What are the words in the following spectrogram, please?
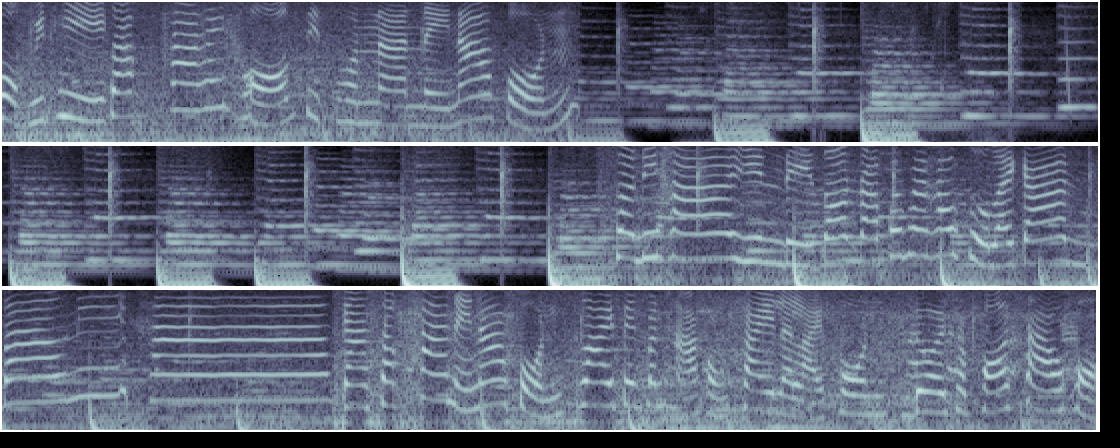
6 วิธีซักผ้าให้หอมติดทนนานในหน้าฝน สวัสดีค่ะ ยินดีต้อนรับเพื่อนๆเข้าสู่รายการบาวนี่ค่ะ การซักผ้าในหน้าฝนกลายเป็นปัญหาของใครหลายๆ คน โดยเฉพาะชาวหอ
